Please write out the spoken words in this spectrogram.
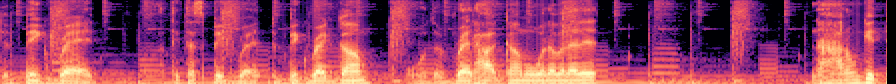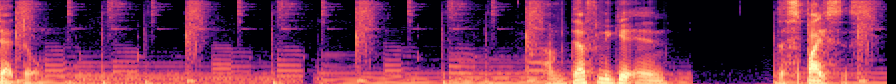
the big red. I think that's big red. The big red gum or the red hot gum or whatever that is. Nah, I don't get that though. I'm definitely getting the spices.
